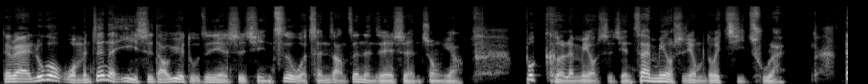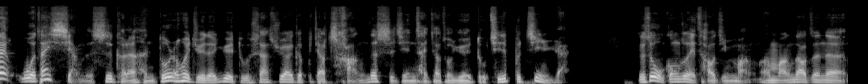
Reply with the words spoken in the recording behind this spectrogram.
对不对？如果我们真的意识到阅读这件事情、自我成长、真的这件事很重要，不可能没有时间。再没有时间，我们都会挤出来。但我在想的是，可能很多人会觉得阅读是它需要一个比较长的时间才叫做阅读，其实不尽然。有时候我工作也超级忙，忙到真的。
